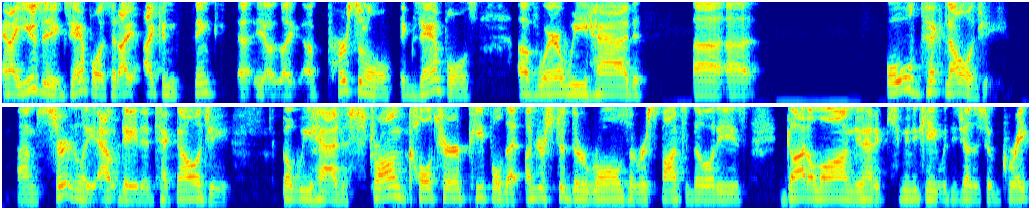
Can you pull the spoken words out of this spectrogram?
And I use the example is that I, I can think, uh, you know, like of personal examples of where we had uh, uh, old technology, um, certainly outdated technology, but we had strong culture, people that understood their roles, their responsibilities, got along, knew how to communicate with each other. So great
